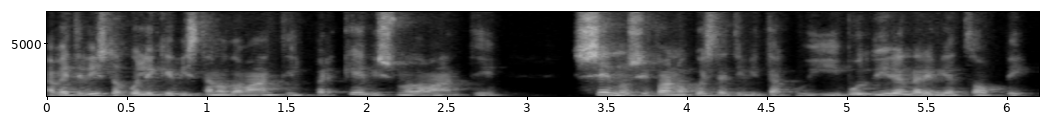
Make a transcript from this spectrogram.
Avete visto quelli che vi stanno davanti, il perché vi sono davanti? Se non si fanno queste attività qui, vuol dire andare via zoppi.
